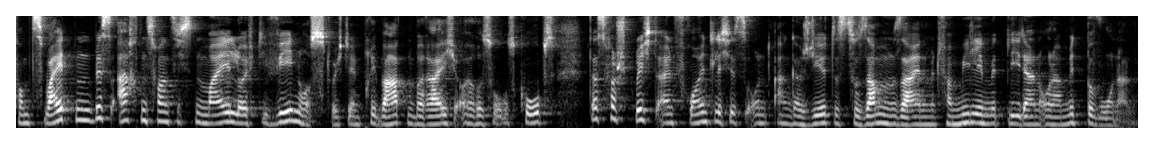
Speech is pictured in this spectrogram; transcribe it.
Vom 2. bis 28. Mai läuft die Venus durch den privaten Bereich eures Horoskops. Das verspricht ein freundliches und engagiertes Zusammensein mit Familienmitgliedern oder Mitbewohnern.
